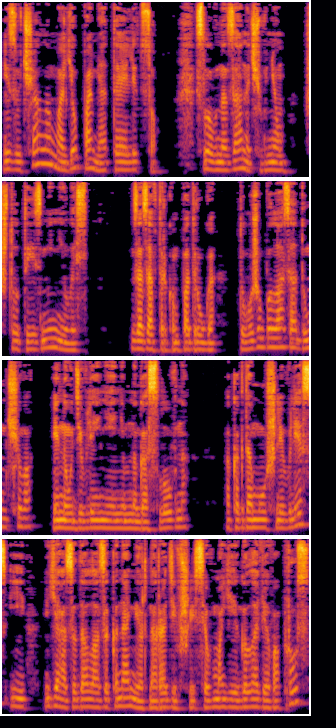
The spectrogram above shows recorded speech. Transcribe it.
изучала мое помятое лицо, словно за ночь в нем что-то изменилось. За завтраком подруга тоже была задумчива и, на удивление, немногословна, а когда мы ушли в лес, и я задала закономерно родившийся в моей голове вопрос,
